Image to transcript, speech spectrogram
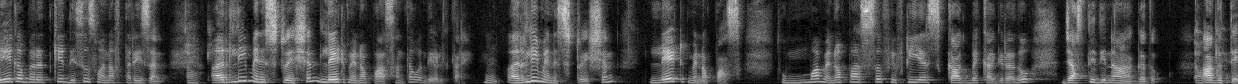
ಬೇಗ ಬರೋದಕ್ಕೆ this is one of the reason. Early menstruation late menopause ಅಂತ ಒಂದು ಹೇಳ್ತಾರೆ. ಅರ್ಲಿ ಮೆನಿಸ್ಟ್ರೇಷನ್ ಲೇಟ್ ಮೆನೋಪಾಸ್ ತುಂಬ ಮೆನೋಪಾಸ್ ಫಿಫ್ಟಿ ಇಯರ್ಸ್ಗೆ ಆಗಬೇಕಾಗಿರೋದು ಜಾಸ್ತಿ ದಿನ ಆಗೋದು. ಆಗುತ್ತೆ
